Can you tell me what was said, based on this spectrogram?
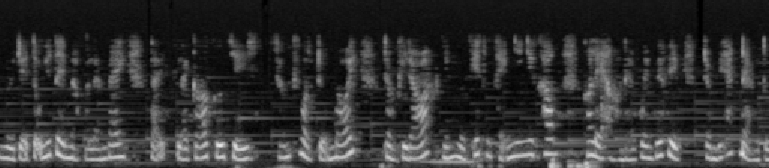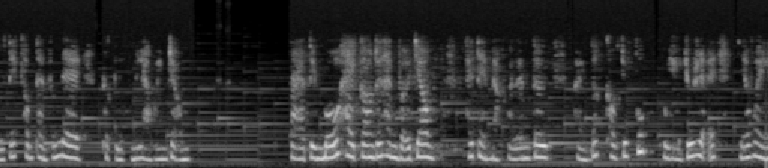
người trẻ tuổi như tề mặt và làm ban, tại lại có cử chỉ chấm các bậc trưởng mới Trong khi đó, những người khác cũng thản nhiên như không, có lẽ họ đã quen với việc trong cái hát đạo tuổi tác không thành vấn đề, thực lực mới là quan trọng. Ta tuyên bố hai con trở thành vợ chồng. Thấy tề mặt và Lan Tư, hoàn tất không chúc phúc, của dòng chú rể, giáo hoàng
